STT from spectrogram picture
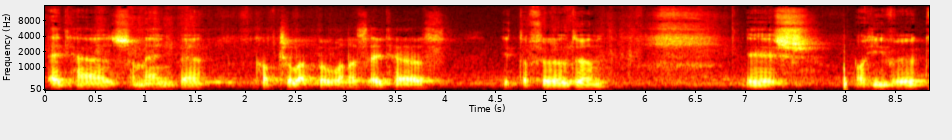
egyház a mennybe, kapcsolatban van az egyház itt a földön, és a hívők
